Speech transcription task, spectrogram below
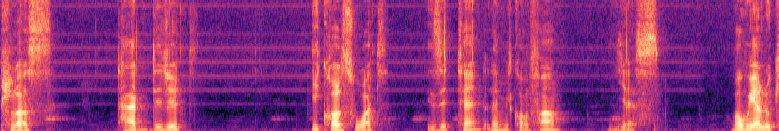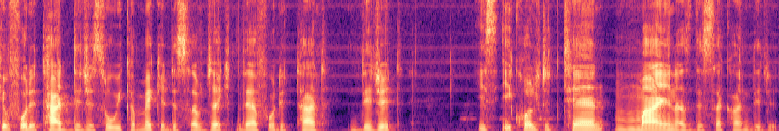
plus third digit equals what? Is it 10? Let me confirm. Yes. But we are looking for the third digit so we can make it the subject. Therefore, the third digit is equal to 10 minus the second digit.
